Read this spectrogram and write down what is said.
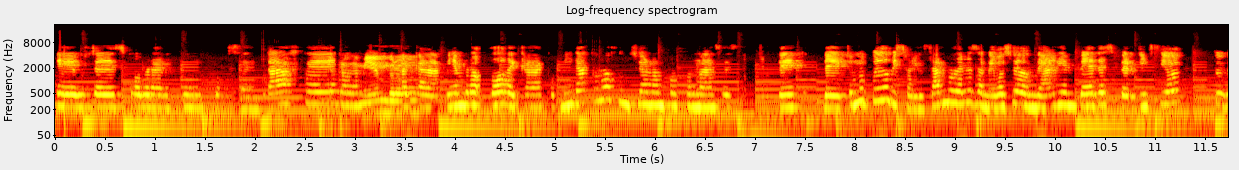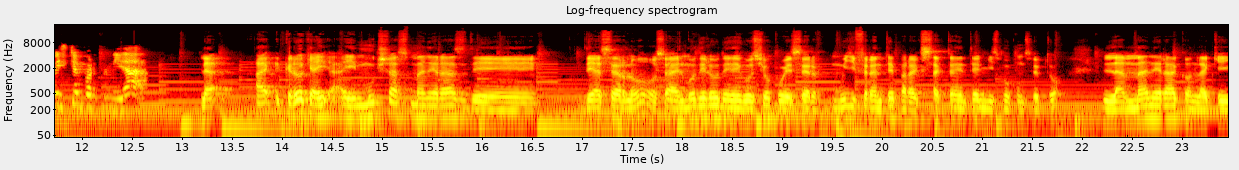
Eh, ¿Ustedes cobran un porcentaje cada miembro. a cada miembro o de cada comida? ¿Cómo funciona un poco más esto? De, de cómo puedo visualizar modelos de negocio donde alguien ve desperdicio, tuviste oportunidad? La, creo que hay, hay muchas maneras de, de hacerlo. O sea, el modelo de negocio puede ser muy diferente para exactamente el mismo concepto. La manera con la que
